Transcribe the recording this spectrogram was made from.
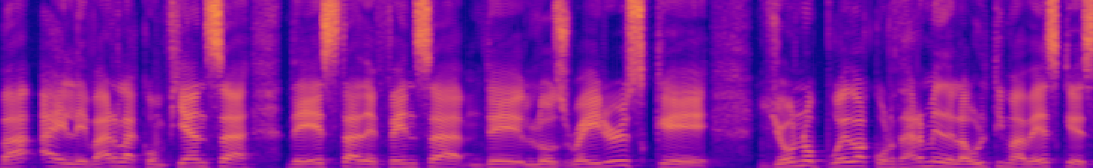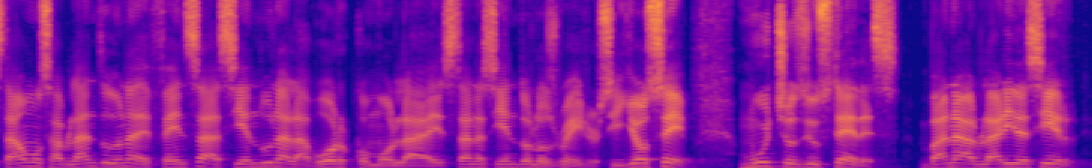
va a elevar la confianza de esta defensa de los Raiders, que yo no puedo acordarme de la última vez que estábamos hablando de una defensa haciendo una labor como la están haciendo los Raiders. Y yo sé, muchos de ustedes van a hablar y decir,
